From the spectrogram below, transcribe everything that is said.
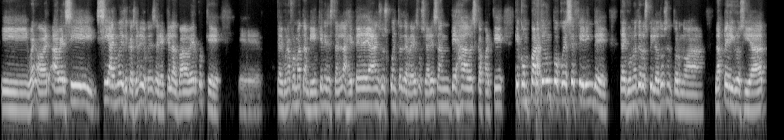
Y bueno, a ver, a ver si, si hay modificaciones. Yo pensaría que las va a haber porque eh, de alguna forma también quienes están en la GPDA en sus cuentas de redes sociales han dejado escapar que, que comparten un poco ese feeling de, de, algunos de los pilotos en torno a la peligrosidad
